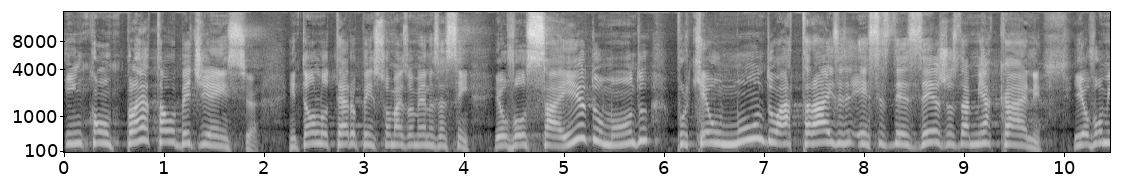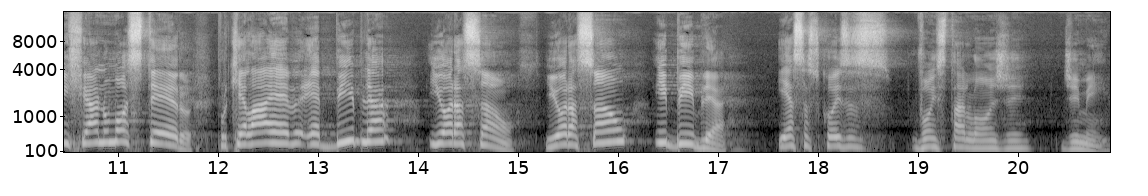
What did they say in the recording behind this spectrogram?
em completa obediência. Então Lutero pensou mais ou menos assim: eu vou sair do mundo, porque o mundo atrai esses desejos da minha carne, e eu vou me enfiar no mosteiro, porque lá é, é Bíblia e oração, e oração e Bíblia, e essas coisas vão estar longe de mim.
